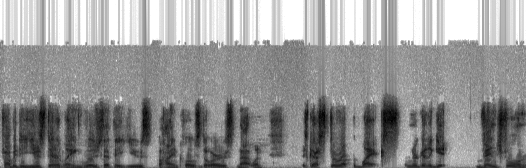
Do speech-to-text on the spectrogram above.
probably to use their language that they use behind closed doors, not when it's to stir up the blacks and they're going to get vengeful and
